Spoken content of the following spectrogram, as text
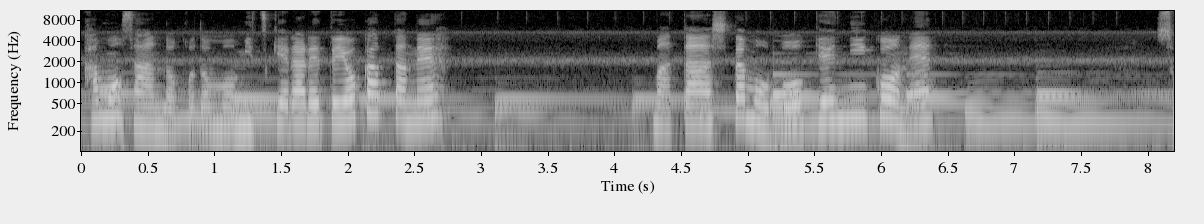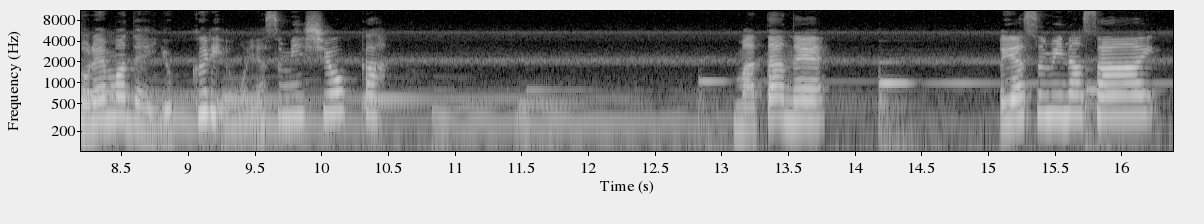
カモさんの子供を見つけられてよかったね。また明日も冒険に行こうね。それまでゆっくりお休みしようか。またね。おやすみなさい。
